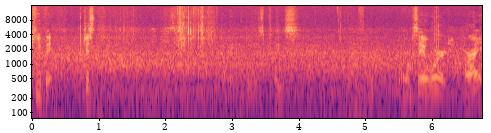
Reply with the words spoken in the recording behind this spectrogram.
Keep it. Just don't make me do this, please. I won't say a word, all right?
